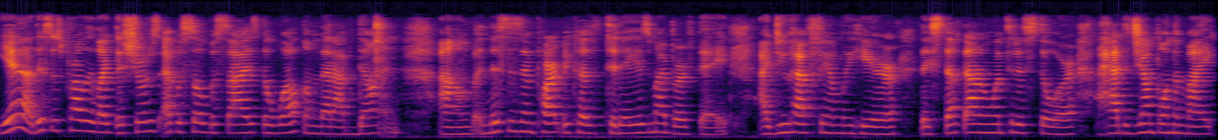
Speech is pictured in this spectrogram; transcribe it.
yeah, this is probably like the shortest episode besides the welcome that I've done. Um, but this is in part because today is my birthday. I do have family here. They stepped out and went to the store. I had to jump on the mic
